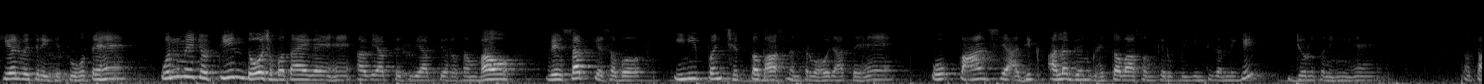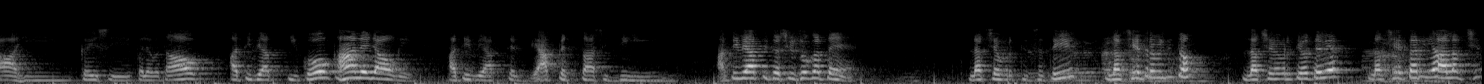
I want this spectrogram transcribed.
केवल व्यतिरिक हेतु होते हैं। उनमें जो तीन दोष बताए गए हैं, अव्याप्त व्याप्ति और असंभव, वे सब के सब इन्हीं पंच हित्वाभाष में अंतर्भ हो जाते हैं। वो पाँच से अधिक अलग उनको हित्वाभाषों के रूप में गिनती करने की ज़रूरत नहीं है। तथा ही कैसे? पहले बताओ, अतिव्याप्ति को कहा ले जाओगे? अतिव्याप्ति, व्याप्यता सिद्धि। अतिव्याप्ति तो शिशु कहते हैं। लक्ष्य वृत्ति स्थिति लक्ष्यत्र वृत्ति तो लक्ष्य वृत्ति होते हुए लक्ष्यतर या लक्ष्य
